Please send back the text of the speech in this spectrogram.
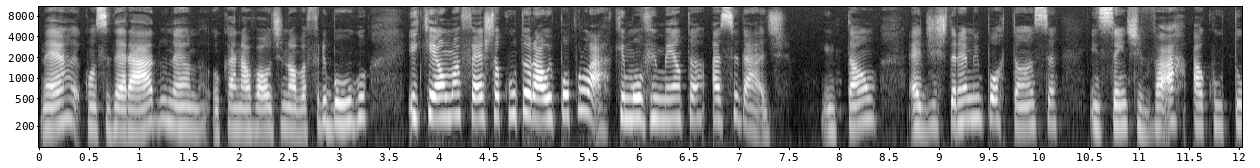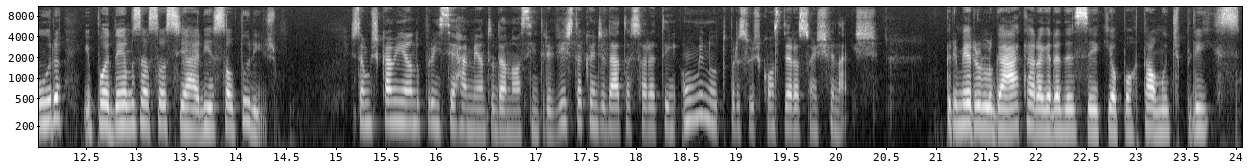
né, considerado né, o Carnaval de Nova Friburgo, e que é uma festa cultural e popular que movimenta a cidade. Então, é de extrema importância incentivar a cultura e podemos associar isso ao turismo. Estamos caminhando para o encerramento da nossa entrevista. Candidata, a senhora tem um minuto para suas considerações finais. Em primeiro lugar, quero agradecer aqui ao Portal Multiplix,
